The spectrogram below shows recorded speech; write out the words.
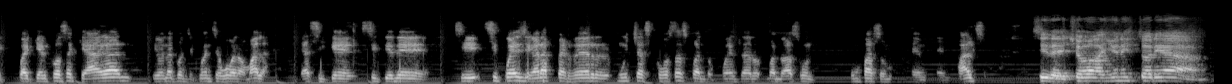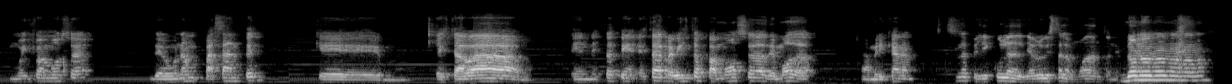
que cualquier cosa que hagan tiene una consecuencia buena o mala. Así que sí, tiene, sí, sí puedes llegar a perder muchas cosas cuando, puedes dar, cuando das un, un paso en, en falso. Sí, de hecho hay una historia muy famosa de una pasante que estaba en esta, esta revista famosa de moda americana. Esa es la película del Diablo Vista la Moda, Antonio. No, no, no, no, no, no.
